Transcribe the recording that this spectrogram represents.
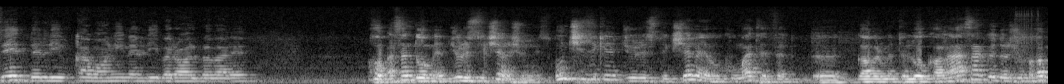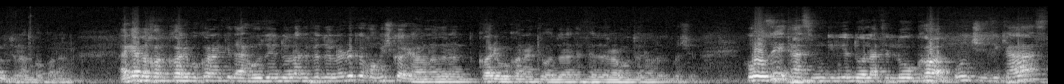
ضد لی... قوانین لیبرال ببره. خب اصلا دوم jurisdiction شون نیست. اون چیزی که jurisdiction حکومت government local هست هر کاری دلشون بخواد می‌تونن بکنن. اگر بخوان کاری بکنن که در حوزه دولت فدرالی که خب هیچ کاری ها ندارن کاری بکنن که با دولت فدرال متناقض باشه. حوزه تصمیم گیری دولت local اون چیزی که هست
